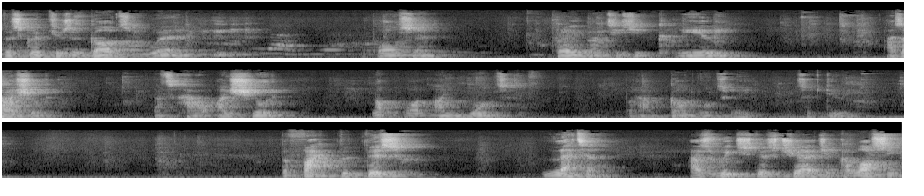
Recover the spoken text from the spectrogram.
the scriptures of God's word. Paul said, Pray that I teach it clearly, as I should. That's how I should. Not what I want, but how God wants me to do it. The fact that this letter has reached this church at Colossae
